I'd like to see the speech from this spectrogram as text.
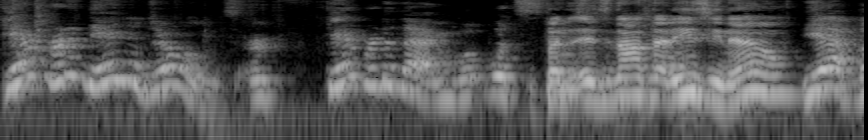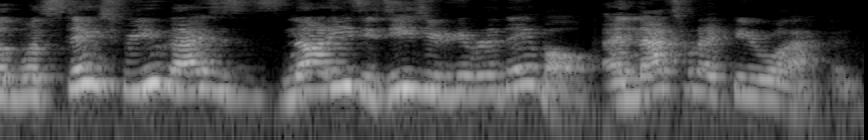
get rid of Daniel Jones or get rid of that. And what, what's But it's not that easy now. Yeah, but what stinks for you guys is it's not easy. It's easier to get rid of Daboll, and that's what I fear will happen.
